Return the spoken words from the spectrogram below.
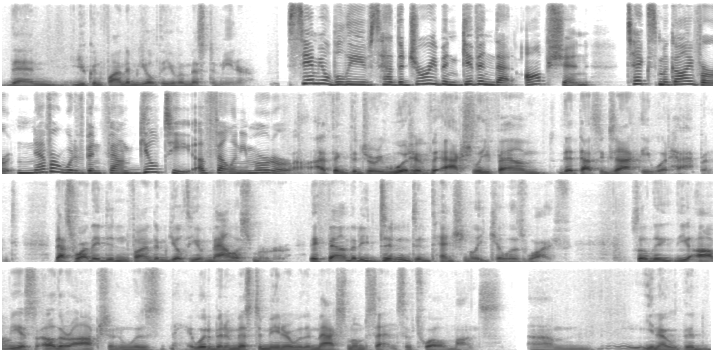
then you can find him guilty of a misdemeanor. Samuel believes had the jury been given that option, Tex McIver never would have been found guilty of felony murder. I think the jury would have actually found that that's exactly what happened. That's why they didn't find him guilty of malice murder. They found that he didn't intentionally kill his wife. So the, the obvious other option was it would have been a misdemeanor with a maximum sentence of 12 months. Um, you know, the,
